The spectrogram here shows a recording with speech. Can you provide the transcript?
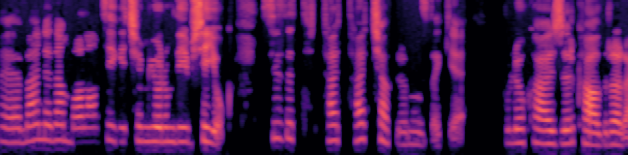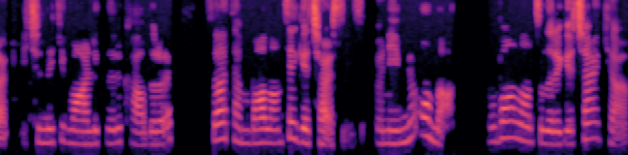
Ee, ben neden bağlantıya geçemiyorum diye bir şey yok. Siz de taç, taç çakranızdaki blokajları kaldırarak, içindeki varlıkları kaldırarak zaten bağlantıya geçersiniz. Önemli olan bu bağlantılara geçerken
